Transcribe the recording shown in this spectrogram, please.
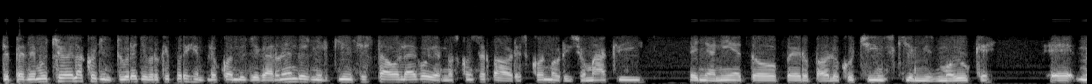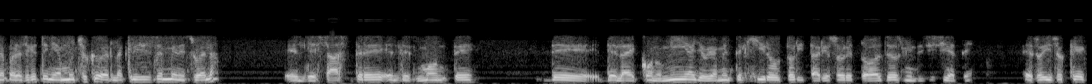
Depende mucho de la coyuntura. Yo creo que, por ejemplo, cuando llegaron en 2015 esta ola de gobiernos conservadores con Mauricio Macri, Peña Nieto, Pedro Pablo Kuczynski, el mismo Duque. Eh, me parece que tenía mucho que ver la crisis en Venezuela, el desastre, el desmonte de, la economía y obviamente el giro autoritario, sobre todo desde 2017. Eso hizo que,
